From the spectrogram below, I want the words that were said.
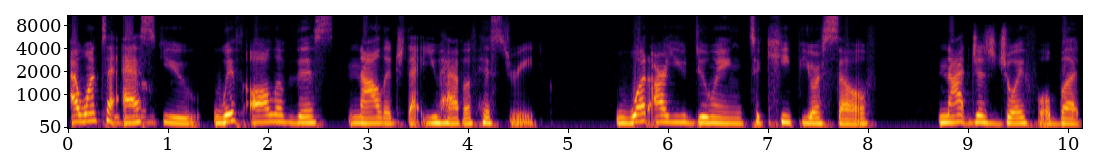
I want to ask you with all of this knowledge that you have of history, what are you doing to keep yourself not just joyful but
